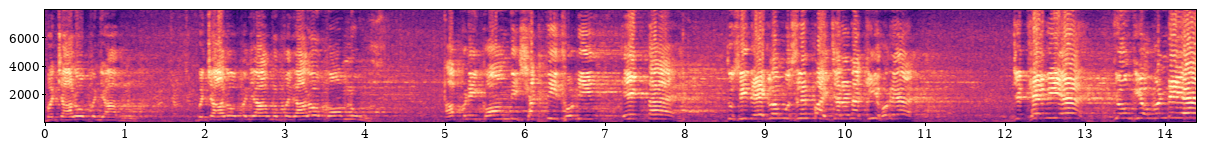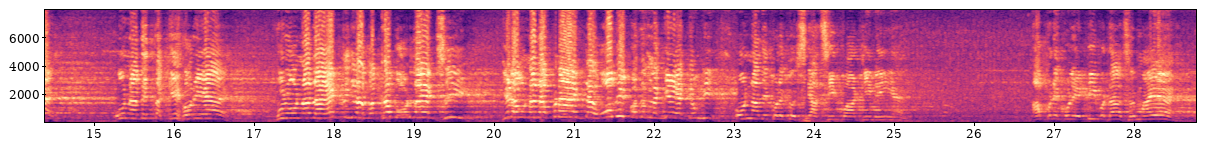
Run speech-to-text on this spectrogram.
ਬਚਾ ਲਓ ਪੰਜਾਬ ਨੂੰ। ਬਚਾ ਲਓ ਪੰਜਾਬ ਨੂੰ, ਬਚਾ ਲਓ ਕੌਮ ਨੂੰ। ਆਪਣੀ ਕੌਮ ਦੀ ਸ਼ਕਤੀ, ਤੁਹਾਡੀ ਏਕਤਾ ਹੈ। ਤੁਸੀਂ ਦੇਖ ਲਓ ਮੁਸਲਿਮ ਭਾਈਚਾਰੇ ਨਾਲ ਕੀ ਹੋ ਰਿਹਾ ਹੈ। ਜਿੱਥੇ ਵੀ ਹੈ, ਕਿਉਂਕਿ ਉਹ ਵੰਡੇ ਹੈ, ਉਹਨਾਂ ਦੇ ਧੱਕੇ ਹੋ ਰਿਹਾ ਹੈ। ਹੁਣ ਉਹਨਾਂ ਦਾ ਐਕਟ ਜਿਹੜਾ ਵੱਖਾ ਬੋਰਡ ਦਾ ਐਕਟ ਸੀ, ਜਿਹੜਾ ਉਹਨਾਂ ਦਾ ਆਪਣਾ ਐਕਟ ਹੈ, ਉਹ ਵੀ ਬਦਲ ਲੱਗੇ ਹੈ, ਕਿਉਂਕਿ ਉਹਨਾਂ ਦੇ ਕੋਲੇ ਕੋਈ ਸਿਆਸੀ ਪਾਰਟੀ ਨਹੀਂ ਹੈ। ਆਪਣੇ ਕੋਲ ਏਡੀ ਵੱਡਾ ਸਰਮਾਇਆ ਹੈ,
